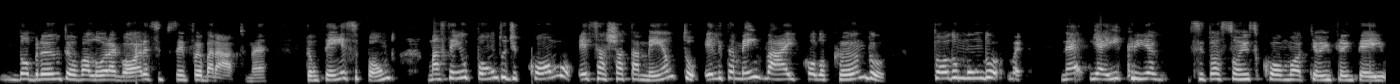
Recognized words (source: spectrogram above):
dobrando o teu valor agora se tu sempre foi barato, né? Então tem esse ponto, mas tem o ponto de como esse achatamento ele também vai colocando todo mundo, né? E aí cria situações como a que eu enfrentei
